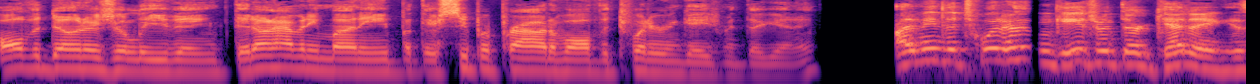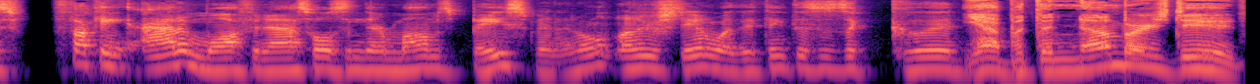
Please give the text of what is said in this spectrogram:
All the donors are leaving. They don't have any money, but they're super proud of all the Twitter engagement they're getting. I mean, the Twitter engagement they're getting is fucking Atomwaffen assholes in their mom's basement. I don't understand why they think this is a good. Yeah, but the numbers, dude.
